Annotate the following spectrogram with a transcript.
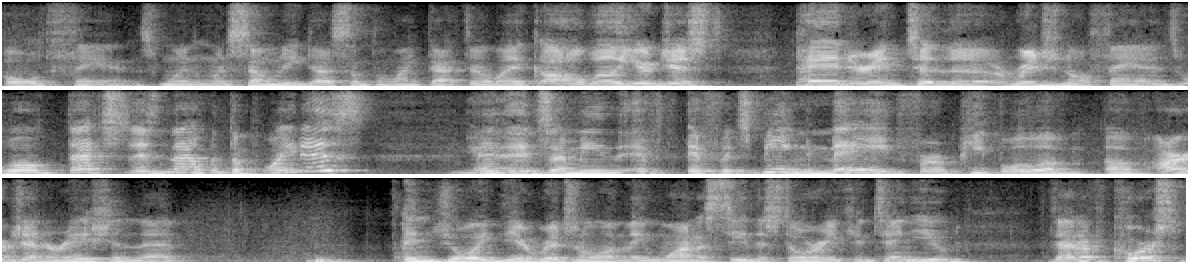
old fans. When when somebody does something like that, they're like, "Oh, well, you're just pandering to the original fans." Well, that's isn't that what the point is? And Yeah. it's I mean, if if it's being made for people of of our generation that enjoyed the original and they want to see the story continued, then of course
